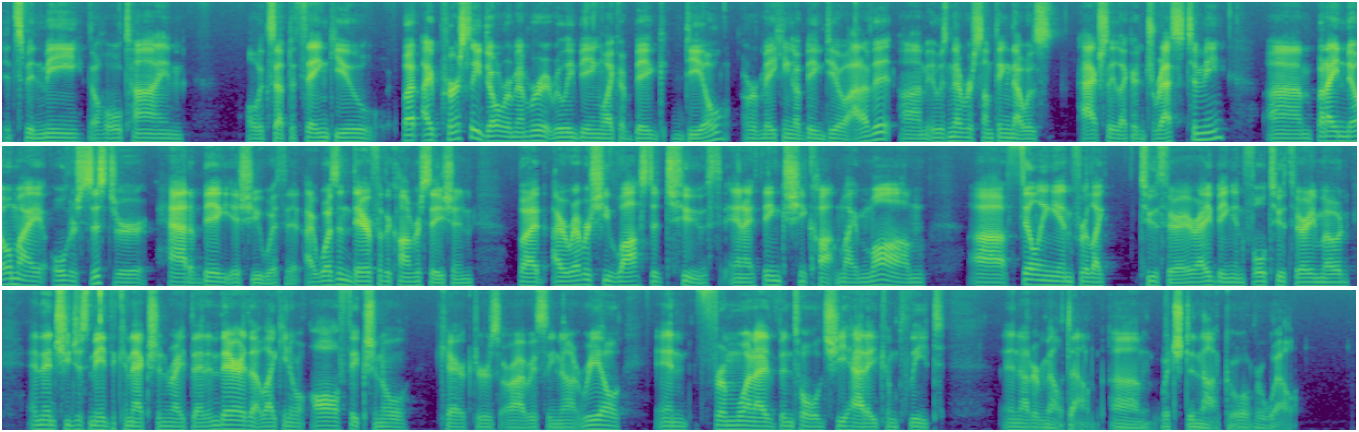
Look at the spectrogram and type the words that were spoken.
It's been me the whole time I'll accept a thank you. But I personally don't remember it really being like a big deal or making a big deal out of it. Um, it was never something that was actually like addressed to me. Um, but I know my older sister had a big issue with it. I wasn't there for the conversation, but I remember she lost a tooth, and I think she caught my mom uh, filling in for like Tooth Fairy, right? Being in full Tooth Fairy mode. And then she just made the connection right then and there that, like, you know, all fictional characters are obviously not real. And from what I've been told, she had a complete and utter meltdown, um, which did not go over well.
